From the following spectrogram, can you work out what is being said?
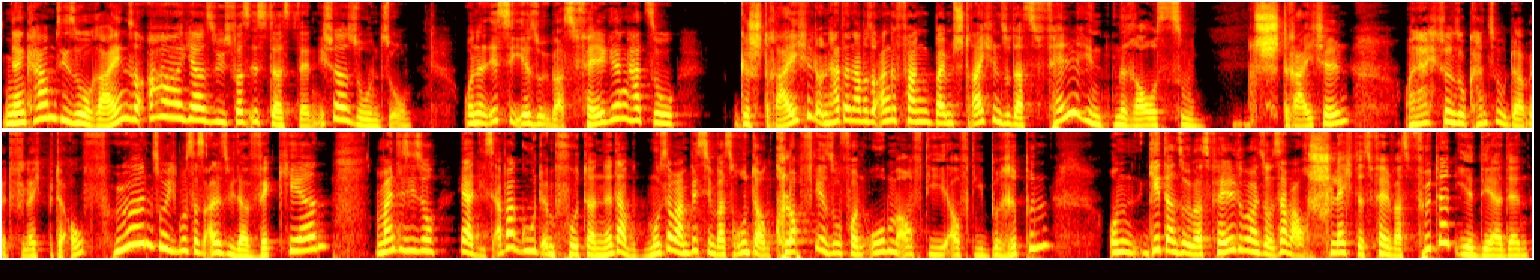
Und dann kam sie so rein, so, ah, ja, süß, was ist das denn? Ich so, so und so. Und dann ist sie ihr so übers Fell gegangen, hat so gestreichelt und hat dann aber so angefangen, beim Streicheln so das Fell hinten raus zu streicheln. Und da ich schon so, kannst du damit vielleicht bitte aufhören? So, ich muss das alles wieder wegkehren. Und meinte sie so, ja, die ist aber gut im Futtern, ne? Da muss aber ein bisschen was runter und klopft ihr so von oben auf die, auf die Rippen und geht dann so übers Fell drüber und so, ist aber auch schlechtes Fell, was füttert ihr der denn? Und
